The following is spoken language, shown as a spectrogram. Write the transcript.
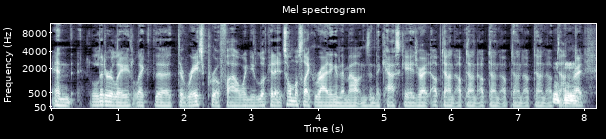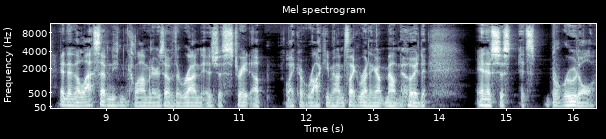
And literally, like the, the race profile, when you look at it, it's almost like riding in the mountains in the Cascades, right? Up, down, up, down, up, down, up, down, up, down, up, down, mm-hmm. right? And then the last 17 kilometers of the run is just straight up like a Rocky Mountain. It's like running up Mount Hood. And it's just, it's brutal.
